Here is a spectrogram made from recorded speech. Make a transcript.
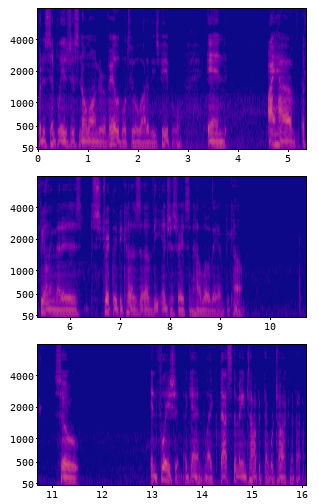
But it simply is just no longer available to a lot of these people. And I have a feeling that it is strictly because of the interest rates and how low they have become. So, inflation, again, like that's the main topic that we're talking about.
